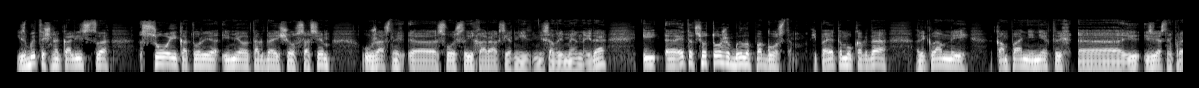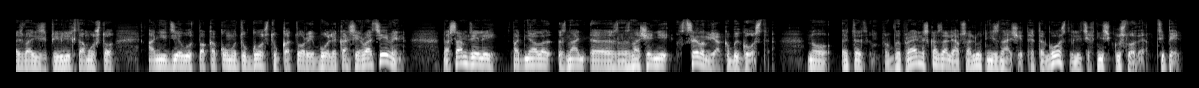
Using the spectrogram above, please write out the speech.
избыточное количество сои, которая имела тогда еще совсем ужасный э, свойства и характер, не, несовременный, да, и э, это все тоже было по ГОСТам. И поэтому, когда рекламные кампании некоторых э, известных производителей привели к тому, что они делают по какому-то ГОСТу, который более консервативен, на самом деле подняло э, значение в целом якобы ГОСТа. Но это, вы правильно сказали, абсолютно не значит, это ГОСТ или технические условия. Теперь,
